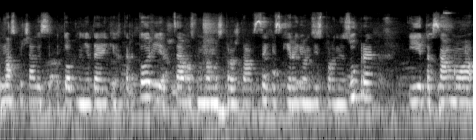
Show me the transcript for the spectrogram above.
У нас почалося підтоплення деяких територій. Це в основному страждав Сихівський район зі сторони Зубри, і так само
